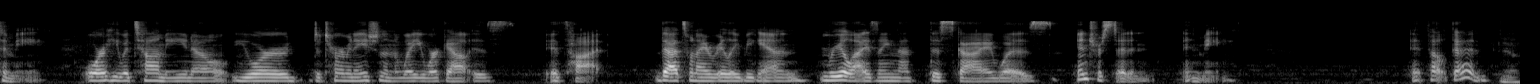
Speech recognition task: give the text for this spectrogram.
to me or he would tell me you know your determination and the way you work out is it's hot that's when i really began realizing that this guy was interested in in me it felt good Yeah.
